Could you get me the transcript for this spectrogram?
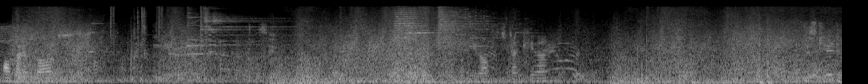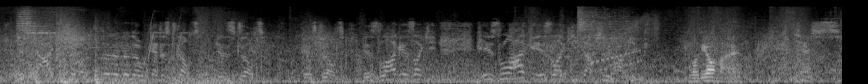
One minute boss. See. You going for Stinky then? This kid, this guy, no, no, no, no, get his close, get his close, get his close. His lag is like, he, his lag is like he's actually hacking. Well, you're now. Yes.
